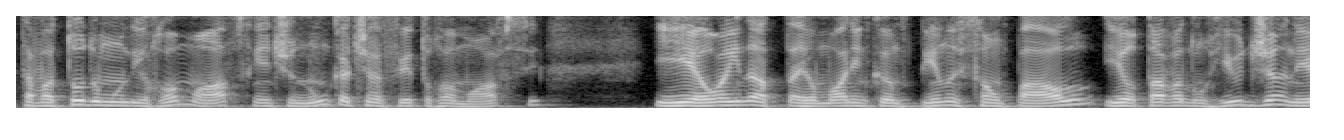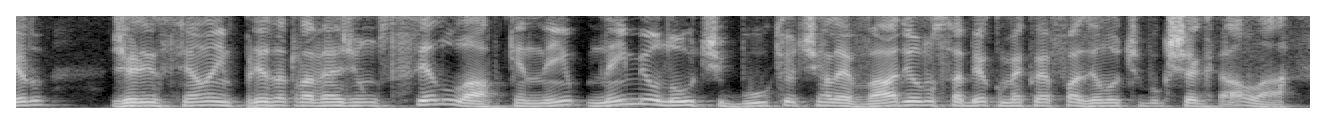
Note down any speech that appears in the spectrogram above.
Tava todo mundo em home office. A gente nunca tinha feito home office. E eu ainda eu moro em Campinas, São Paulo, e eu estava no Rio de Janeiro gerenciando a empresa através de um celular, porque nem, nem meu notebook eu tinha levado e eu não sabia como é que eu ia fazer o notebook chegar lá.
